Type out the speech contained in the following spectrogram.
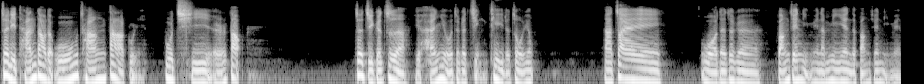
这里谈到的无常大鬼不期而到，这几个字啊，也很有这个警惕的作用。啊，在我的这个房间里面呢，密院的房间里面。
